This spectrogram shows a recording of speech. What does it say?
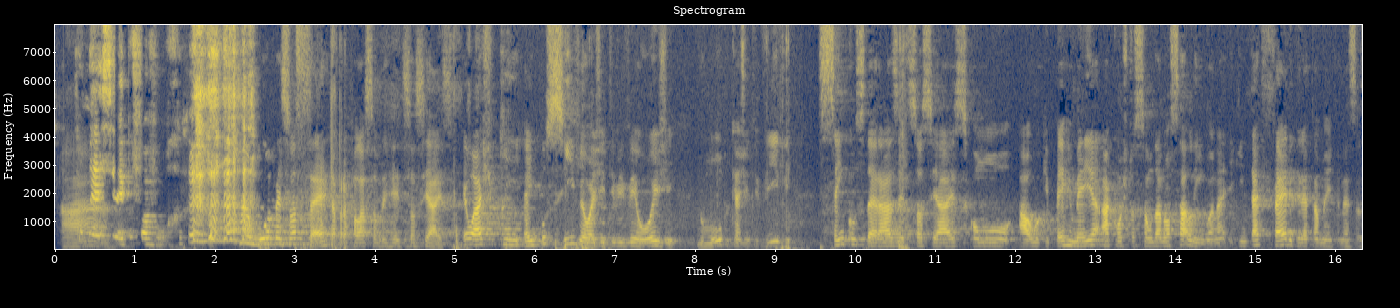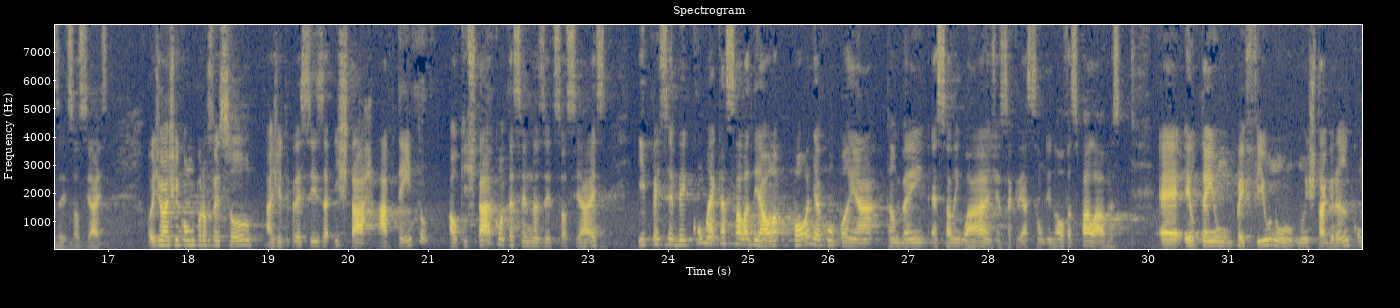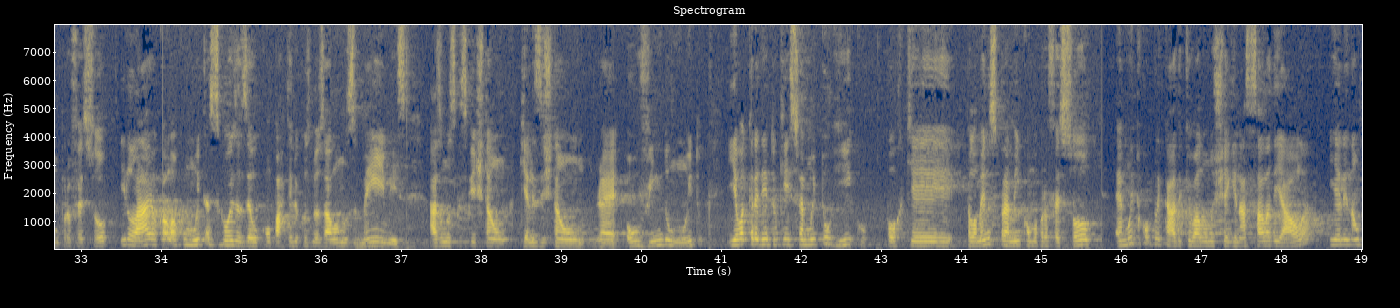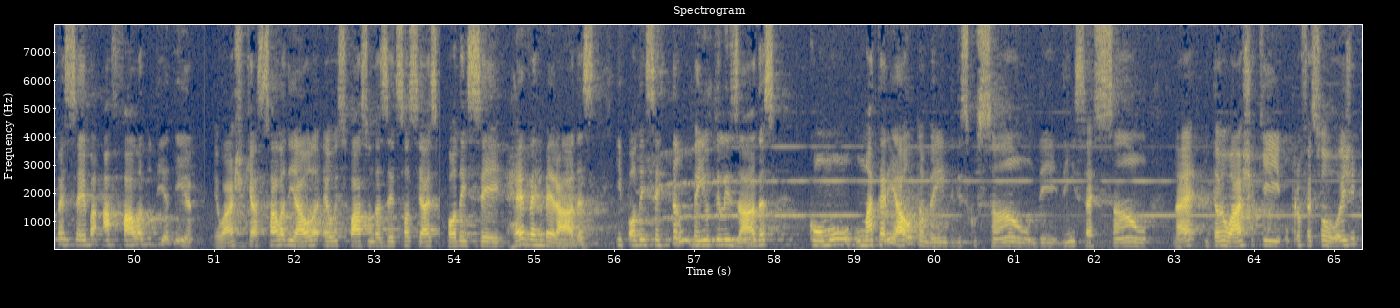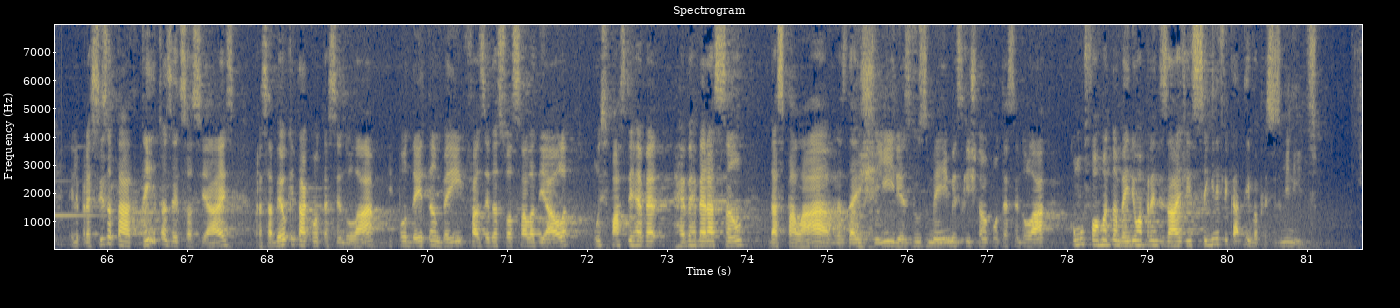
ah. Comece aí, por favor. Chamou a pessoa certa para falar sobre redes sociais. Eu acho que é impossível a gente viver hoje no mundo que a gente vive, sem considerar as redes sociais como algo que permeia a construção da nossa língua, né? E que interfere diretamente nessas redes sociais. Hoje eu acho que como professor, a gente precisa estar atento ao que está acontecendo nas redes sociais e perceber como é que a sala de aula pode acompanhar também essa linguagem, essa criação de novas palavras. É, eu tenho um perfil no, no, Instagram como professor e lá eu coloco muitas coisas. Eu compartilho com os meus alunos memes, as músicas que estão que eles estão é, ouvindo muito. E eu acredito que isso é muito rico, porque pelo menos para mim como professor é muito complicado que o aluno chegue na sala de aula e ele não perceba a fala do dia a dia. Eu acho que a sala de aula é o espaço onde as redes sociais podem ser reverberadas e podem ser também utilizadas como um material também de discussão, de, de inserção, né? Então eu acho que o professor hoje ele precisa estar atento às redes sociais para saber o que está acontecendo lá e poder também fazer da sua sala de aula um espaço de rever, reverberação das palavras, das gírias, dos memes que estão acontecendo lá, como forma também de uma aprendizagem significativa para esses meninos.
